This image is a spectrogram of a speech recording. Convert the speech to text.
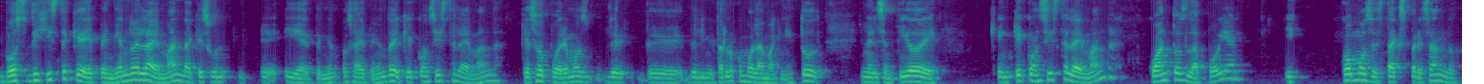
Vos dijiste que dependiendo de la demanda, que es un, eh, y dependiendo, o sea, dependiendo de qué consiste la demanda, que eso podremos delimitarlo como la magnitud, en el sentido de en qué consiste la demanda, cuántos la apoyan y cómo se está expresando.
